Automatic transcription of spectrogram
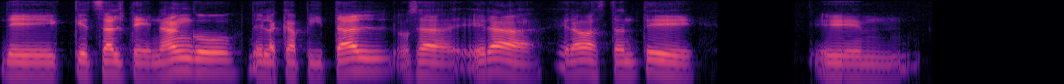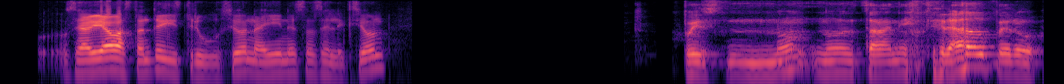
de Quetzaltenango, de la capital. O sea, era, era bastante... Em, o sea, había bastante distribución ahí en esa selección. Pues no, no estaba ni enterado, pero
